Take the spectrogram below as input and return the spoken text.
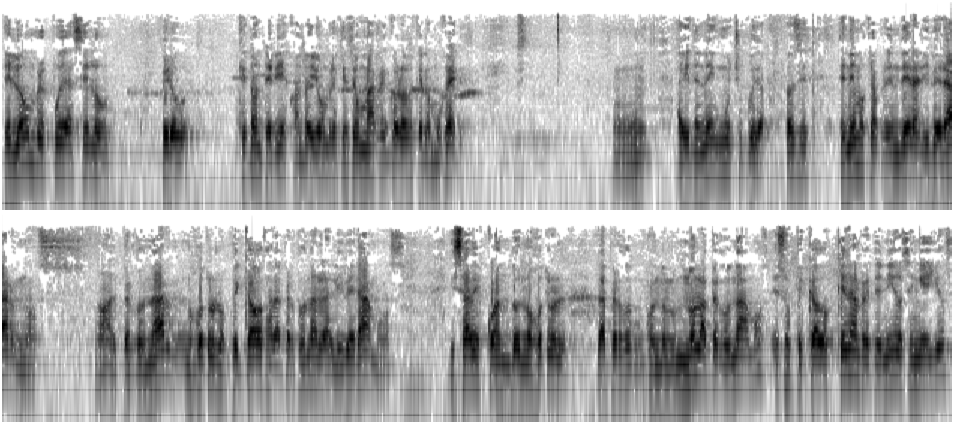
El hombre puede hacerlo, pero qué tontería es cuando hay hombres que son más rencorosos que las mujeres. Mm, Hay que tener mucho cuidado. Entonces, tenemos que aprender a liberarnos. ¿no? Al perdonar nosotros los pecados a la persona la liberamos. Y sabes, cuando nosotros cuando no la perdonamos, esos pecados quedan retenidos en ellos,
